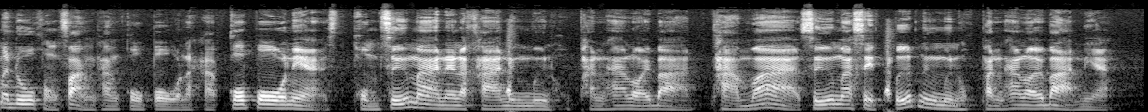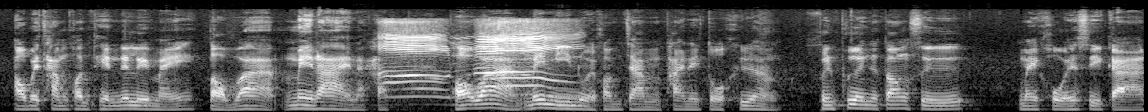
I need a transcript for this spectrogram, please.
มาดูของฝั่งทาง GoPro นะครับ GoPro เนี่ยผมซื้อมาในราคา 16,500 บาท ถามว่าซื้อมาเสร็จปุ๊บ16,500 บาทเนี่ย เอาไปทำคอนเทนต์ได้เลยไหม ตอบว่าไม่ได้นะครับ เพราะว่าไม่มีหน่วยความจำภายในตัวเครื่อง เพื่อนๆจะต้องซื้อ micro SD card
